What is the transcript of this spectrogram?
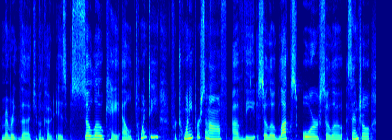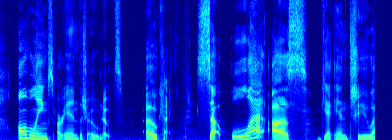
Remember, the coupon code is SOLOKL20 for 20% off of the Solo Luxe or Solo Essential. All the links are in the show notes. Okay, so let us get into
